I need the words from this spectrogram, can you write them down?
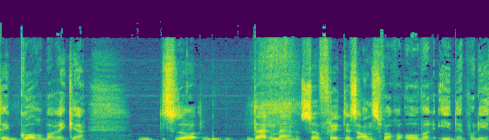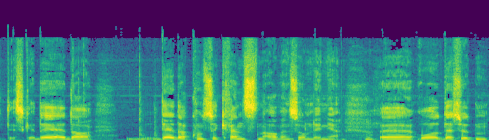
Det går bare ikke. Så Dermed så flyttes ansvaret over i det politiske. Det er da, det er da konsekvensen av en sånn linje. Uh, og Dessuten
